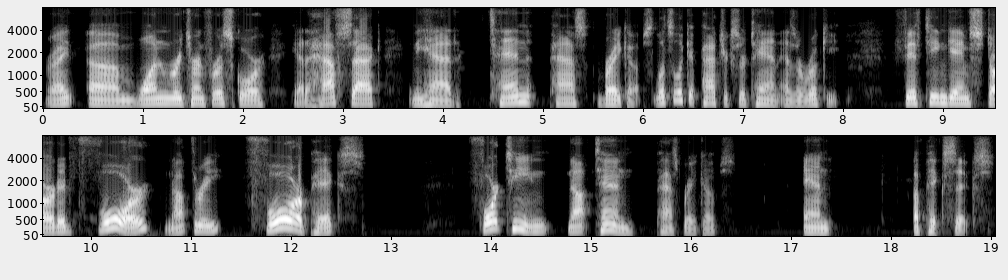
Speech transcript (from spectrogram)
right? Um, one return for a score. He had a half sack, and he had 10 pass breakups. Let's look at Patrick Surtain as a rookie. 15 games started, four, not three, four picks, 14, not 10 pass breakups, and a pick six.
